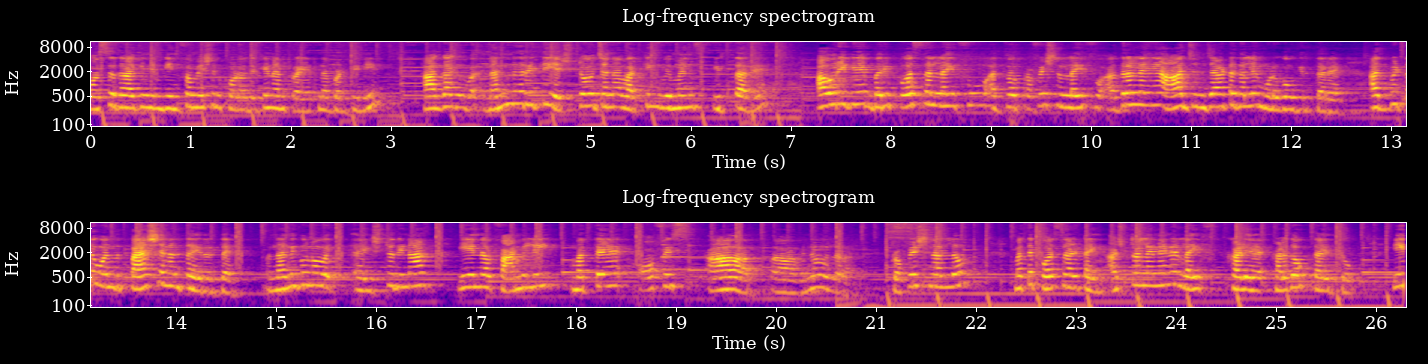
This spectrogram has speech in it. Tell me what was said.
ಹೊಸದಾಗಿ ನಿಮಗೆ ಇನ್ಫಾರ್ಮೇಶನ್ ಕೊಡೋದಕ್ಕೆ ನಾನು ಪ್ರಯತ್ನ ಪಡ್ತೀನಿ. ಹಾಗಾಗಿ ನನ್ನ ರೀತಿ ಎಷ್ಟೋ ಜನ ವರ್ಕಿಂಗ್ ವಿಮೆನ್ಸ್ ಇರ್ತಾರೆ. ಅವರಿಗೆ ಬರೀ ಪರ್ಸನಲ್ ಲೈಫು ಅಥವಾ ಪ್ರೊಫೆಷನಲ್ ಲೈಫು ಅದರಲ್ಲೇ ಆ ಜಂಜಾಟದಲ್ಲೇ ಮುಳುಗೋಗಿರ್ತಾರೆ. ಅದ್ಬಿಟ್ಟು ಒಂದು ಪ್ಯಾಷನ್ ಅಂತ ಇರುತ್ತೆ. ನನಗೂ ಇಷ್ಟು ದಿನ ಏನು ಫ್ಯಾಮಿಲಿ ಮತ್ತೆ ಆಫೀಸ್ ಆ ಏನು ಪ್ರೊಫೆಷ್ನಲ್ಲು ಮತ್ತೆ ಪರ್ಸನಲ್ ಟೈಮ್ ಅಷ್ಟರಲ್ಲೇನೆ ಲೈಫ್ ಕಳೆ, ಕಳೆದೋಗ್ತಾ ಇತ್ತು. ಈ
